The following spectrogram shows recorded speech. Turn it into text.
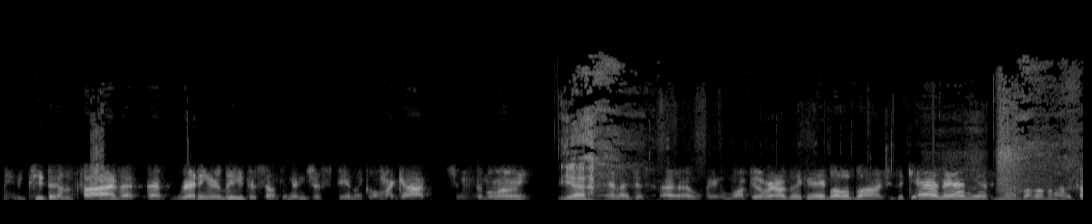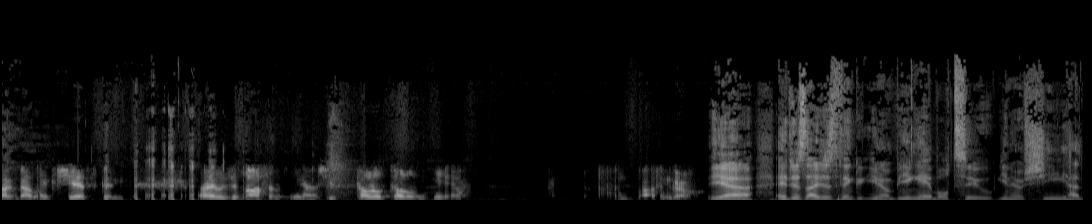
maybe 2005 at at Reading or Leeds or something, and just being like, "Oh my God, Samantha Maloney." Yeah. And I just I, I walked over and I was like, "Hey, blah blah blah." And she's like, "Yeah, man, yeah, yeah, blah blah blah." We talked about like shift and uh, it was just awesome. You know, she's total, total, you know, awesome girl. Yeah, it just I just think you know being able to you know she had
